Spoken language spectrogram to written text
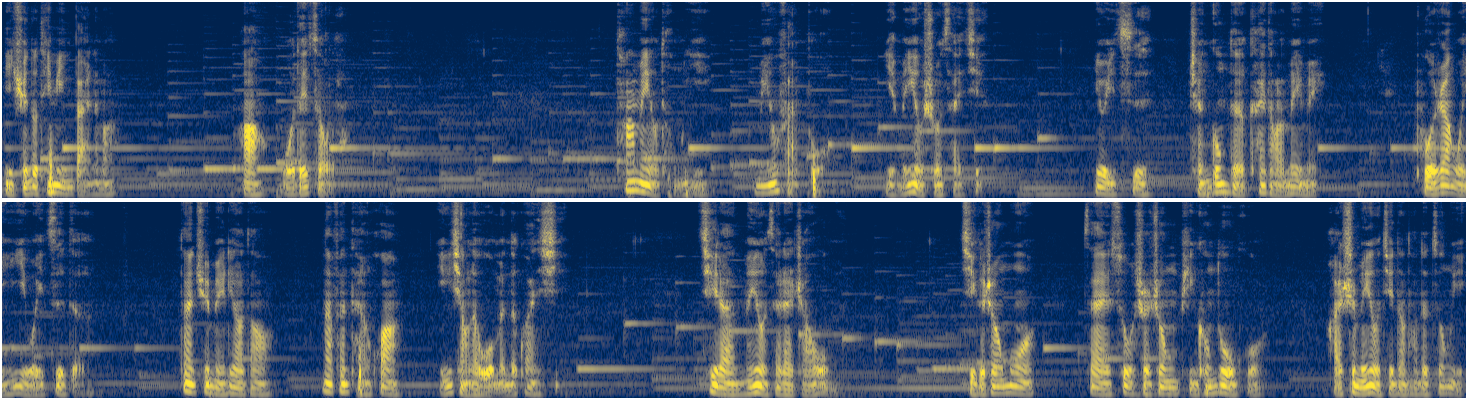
你全都听明白了吗？好，我得走了。他没有同意，没有反驳。也没有说再见。又一次成功的开导了妹妹，颇让我引以为自得，但却没料到那番谈话影响了我们的关系。既然没有再来找我们，几个周末在宿舍中凭空度过，还是没有见到他的踪影。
